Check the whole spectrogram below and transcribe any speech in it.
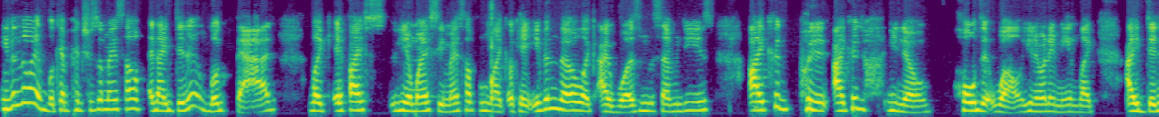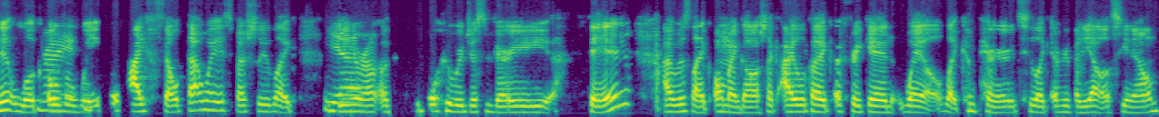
even though I look at pictures of myself and I didn't look bad, like if I, you know, when I see myself, I'm like, okay, even though like I was in the 70s, I could put I could, you know, hold it well. You know what I mean? Like I didn't look Right. overweight, but I felt that way, especially like being around other people who were just very thin. I was like, oh my gosh, like I look like a freaking whale, like compared to like everybody else, you know?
